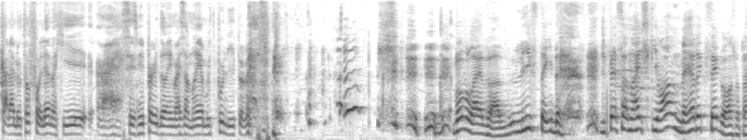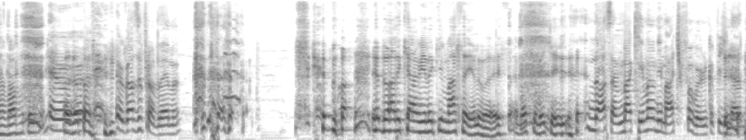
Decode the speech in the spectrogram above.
Caralho, eu tô folhando aqui. Vocês me perdoem, mas a mãe é muito bonita, velho. Vamos lá, Eduardo. Lista aí de personagens que é uma merda que você gosta, tá? Eu, eu, eu, gosto do problema. Eduardo, Eduardo que é a mina que mata ele, mano. Isso é basicamente isso. Nossa, Makima, me mate, por favor, nunca pedi nada.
